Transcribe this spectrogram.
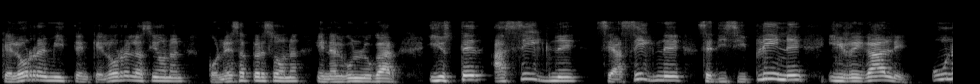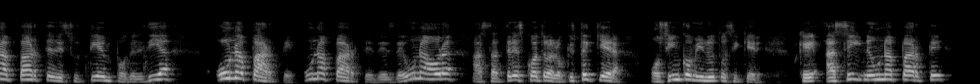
que lo remiten, que lo relacionan con esa persona en algún lugar y usted asigne, se asigne, se discipline y regale una parte de su tiempo del día, una parte, una parte, desde una hora hasta tres, cuatro, lo que usted quiera, o cinco minutos si quiere, que asigne una parte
